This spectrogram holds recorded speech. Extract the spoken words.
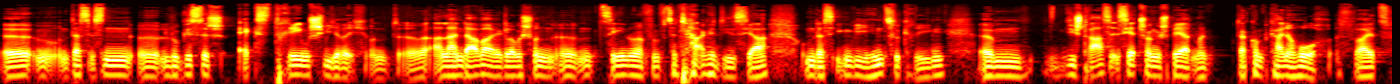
Äh, und das ist ein äh, logistisch extrem schwierig. Und äh, allein da war ja, glaube ich, schon äh, 10 oder 15 Tage dieses Jahr, um das irgendwie hinzukriegen. Ähm, die Straße ist jetzt schon gesperrt. Man da kommt keiner hoch. Es war jetzt,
